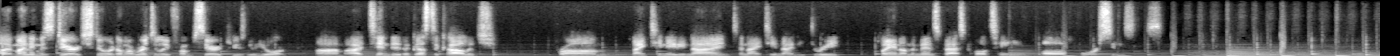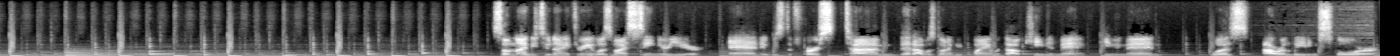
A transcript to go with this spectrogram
Hi, my name is Derek Stewart. I'm originally from Syracuse, New York. Um, I attended Augusta College from 1989 to 1993, playing on the men's basketball team all four seasons. So 92 93 was my senior year, and it was the first time that I was going to be playing without Keenan Mann. Keenan Mann was our leading scorer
